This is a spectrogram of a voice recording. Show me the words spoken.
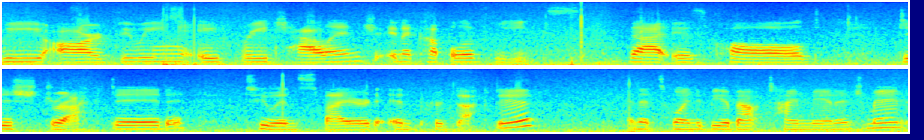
we are doing a free challenge in a couple of weeks that is called Distracted to Inspired and Productive. And it's going to be about time management.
